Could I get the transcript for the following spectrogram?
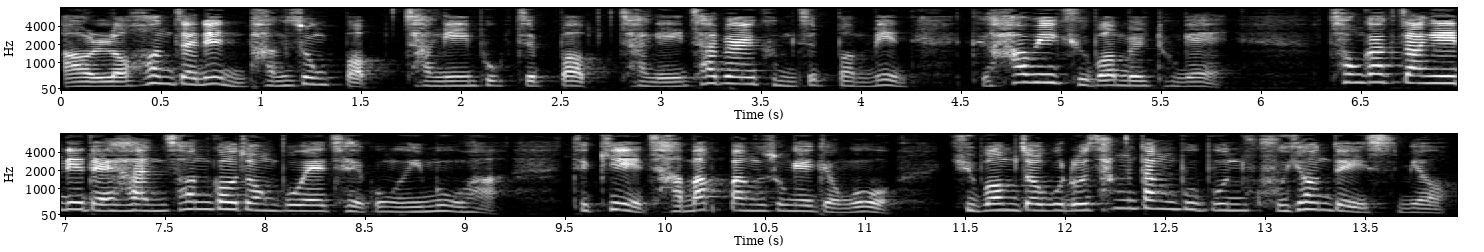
아울러 헌재는 방송법, 장애인복지법, 장애인차별금지법 및 그 하위 규범을 통해 청각장애인에 대한 선거정보의 제공 의무화, 특히 자막방송의 경우 규범적으로 상당 부분 구현돼 있으며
